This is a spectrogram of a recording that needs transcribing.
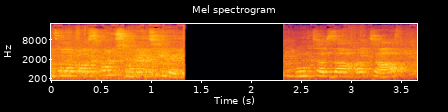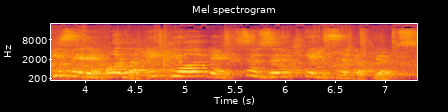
butona basmak suretiyle Murtaza Ata bizleri orada bekliyor ve sözü kendisine bırakıyoruz.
